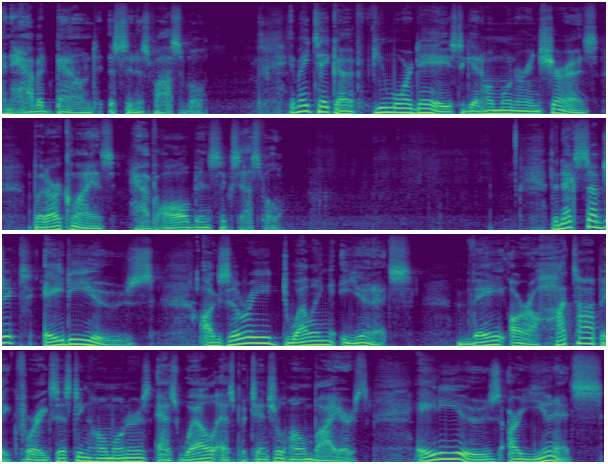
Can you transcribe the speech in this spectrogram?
and have it bound as soon as possible. It may take a few more days to get homeowner insurance, but our clients have all been successful. The next subject ADUs, auxiliary dwelling units. They are a hot topic for existing homeowners as well as potential home buyers. ADUs are units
